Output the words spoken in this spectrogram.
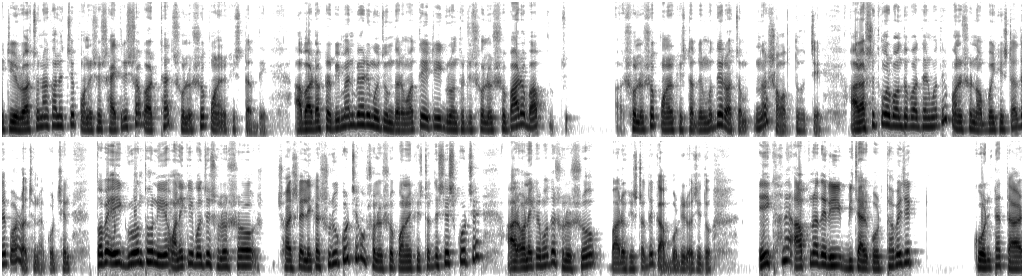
এটির রচনাকাল হচ্ছে পনেরোশো সাঁত্রিশ শক অর্থাৎ ষোলোশো পনেরো খ্রিস্টাব্দে। আবার ডক্টর বিমান বিহারী মজুমদার মতে, এটি গ্রন্থটি ষোলোশো বারো বা ষোলোশো পনেরো খ্রিস্টাব্দের মধ্যে রচনা সমাপ্ত হচ্ছে। আর অসিত কুমার বন্দ্যোপাধ্যায়ের মধ্যে পনেরোশো নব্বই খ্রিস্টাব্দের পর রচনা করছেন। তবে এই গ্রন্থ নিয়ে অনেকেই বলছে ষোলোশো ছয় সালে লেখা শুরু করছে এবং ষোলোশো পনেরো খ্রিস্টাব্দে শেষ করছে, আর অনেকের মধ্যে ষোলোশো বারো খ্রিস্টাব্দে কাব্যটি রচিত। এইখানে আপনাদেরই বিচার করতে হবে যে কোনটা তার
